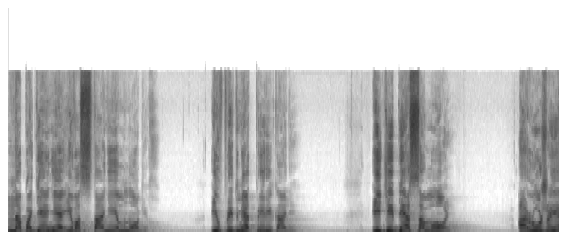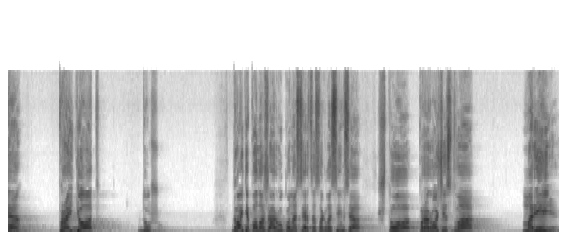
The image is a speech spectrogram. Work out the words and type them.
нападение и восстание многих, и в предмет пререканий, и тебе самой оружие пройдет душу». Давайте, положа руку на сердце, согласимся – что пророчество Марии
